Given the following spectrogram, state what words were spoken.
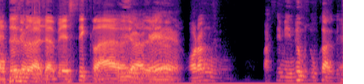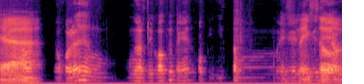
ya itu dan ada basic lah. iya gitu. kayak orang pasti minum suka gitu Ya. kan yang kalau yang mengerti kopi pengen kopi hitam kayak gitu espresso. yang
